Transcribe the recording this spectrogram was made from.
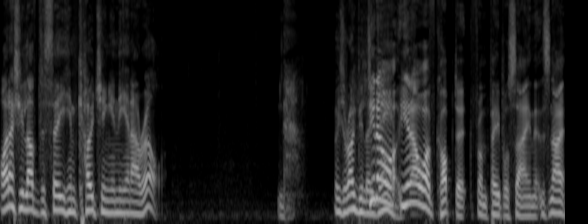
I'd actually love to see him coaching in the NRL. Nah. He's a rugby league. Do you know? man. You know, I've copped it from people saying that there's no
